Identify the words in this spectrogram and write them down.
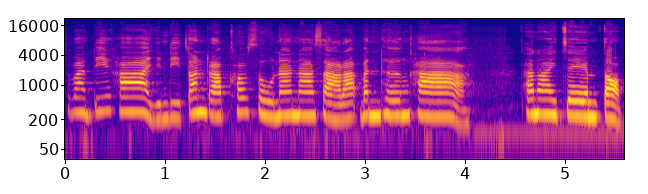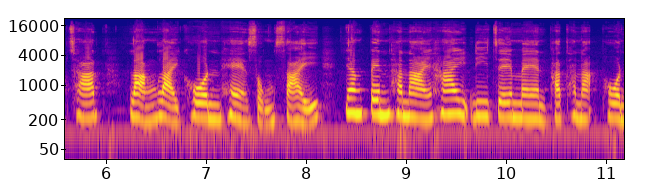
สวัสดีค่ะ ยินดีต้อนรับเข้าสู่นานาสาระบันเทิงค่ะ ทนายเจมตอบชัด หลังหลายคนแห่สงสัย ยังเป็นทนายให้ดีเจแมนพัฒนพล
